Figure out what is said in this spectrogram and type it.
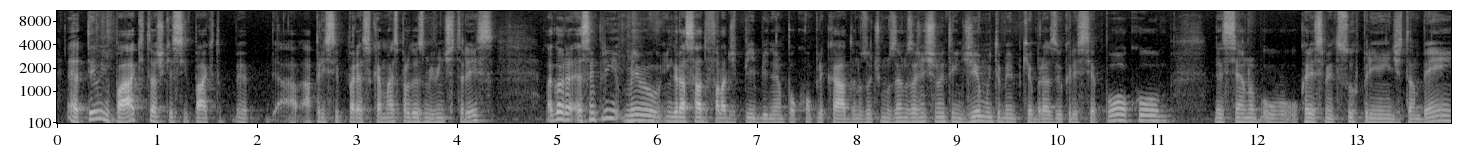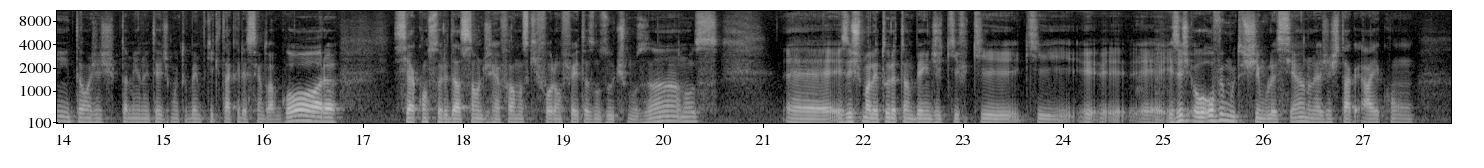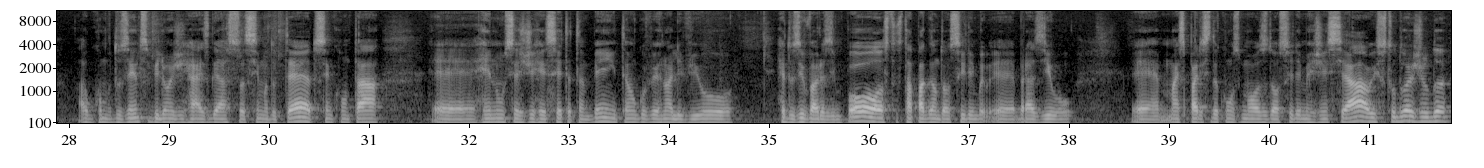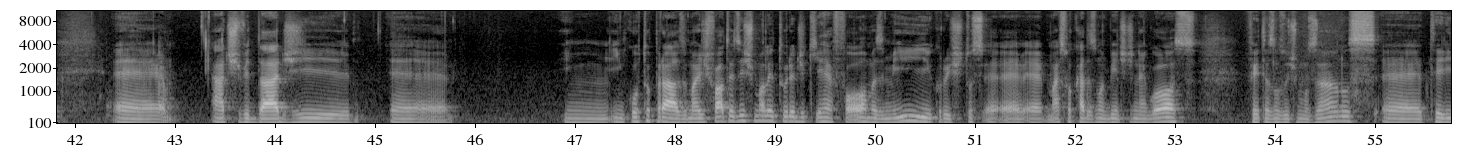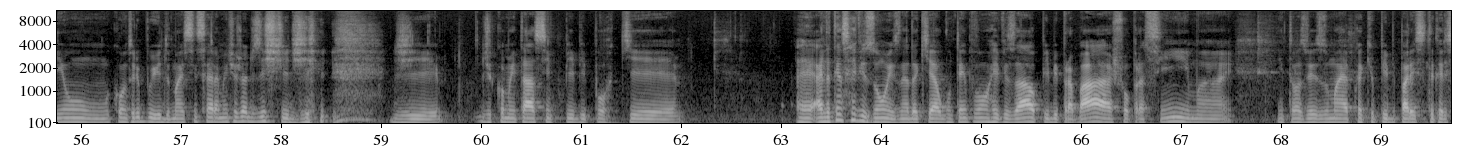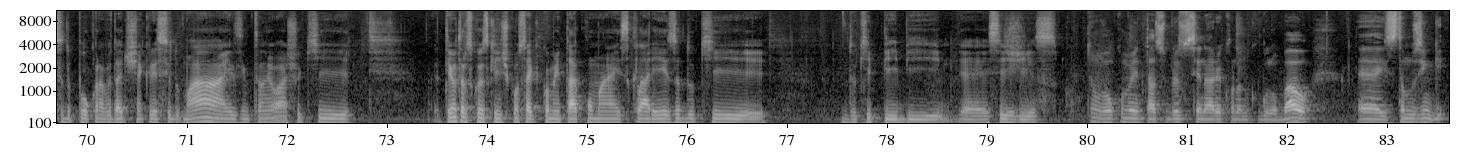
É, tem um impacto, acho que esse impacto, é, a, a princípio, parece ficar mais para 2023. Agora, é sempre meio engraçado falar de PIB, né? um pouco complicado. Nos últimos anos a gente não entendia muito bem porque o Brasil crescia pouco. Nesse ano o, o crescimento surpreende também, então a gente também não entende muito bem porque está crescendo agora, se é a consolidação de reformas que foram feitas nos últimos anos. É, existe uma leitura também de que, que, que é, é, existe, houve muito estímulo esse ano, né? a gente está aí com algo como 200 bilhões de reais gastos acima do teto, sem contar é, renúncias de receita também, então o governo aliviou, reduziu vários impostos, está pagando Auxílio é, Brasil é, mais parecido com os modos do auxílio emergencial, isso tudo ajuda a atividade em, em, curto prazo, mas de fato existe uma leitura de que reformas micro, é, é, mais focadas no ambiente de negócios, feitas nos últimos anos, é, teriam contribuído, mas sinceramente eu já desisti de, de, de comentar assim PIB, porque é, ainda tem as revisões, né? daqui a algum tempo vão revisar o PIB para baixo ou para cima, então às vezes uma época que o PIB parecia ter crescido pouco, na verdade tinha crescido mais, então eu acho que tem outras coisas que a gente consegue comentar com mais clareza do que do que PIB é, esses dias. Então vamos comentar sobre o cenário econômico global. É, estamos em,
